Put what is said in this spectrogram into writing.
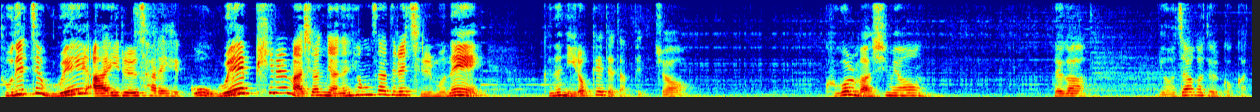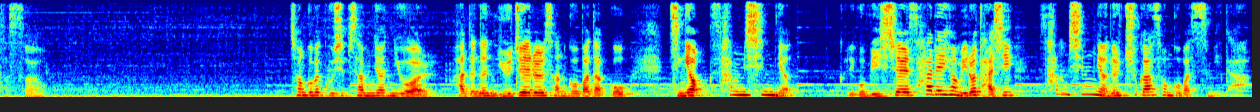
도대체 왜 아이를 살해했고 왜 피를 마셨냐는 형사들의 질문에 그는 이렇게 대답했죠. 그걸 마시면 내가 여자가 될 것 같았어요. 1993년 6월 하드는 유죄를 선고받았고 징역 30년, 그리고 미셸 살해 혐의로 다시 30년을 추가 선고받습니다.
